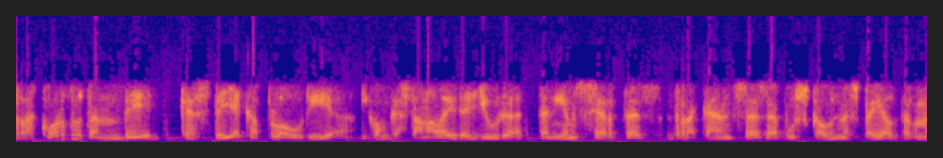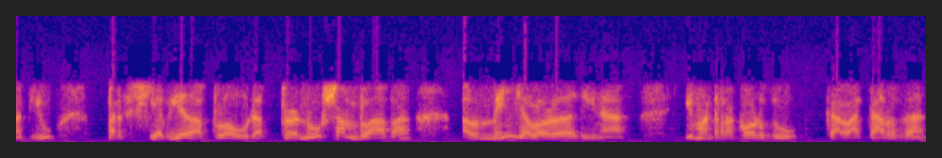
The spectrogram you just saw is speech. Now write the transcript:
Recordo també que es deia que plouria, i com que estàvem a l'aire lliure, teníem certes recances a buscar un espai alternatiu per si havia de ploure, però no ho semblava almenys a l'hora de dinar. I me'n recordo que a la tarda,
